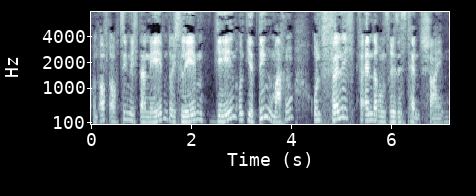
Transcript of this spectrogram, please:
und oft auch ziemlich daneben durchs Leben gehen und ihr Ding machen und völlig veränderungsresistent scheinen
